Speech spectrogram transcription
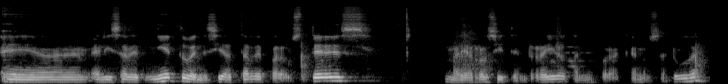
Eh, Elizabeth Nieto, bendecida tarde para ustedes. María Rosy Tenreiro también por acá nos saluda.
